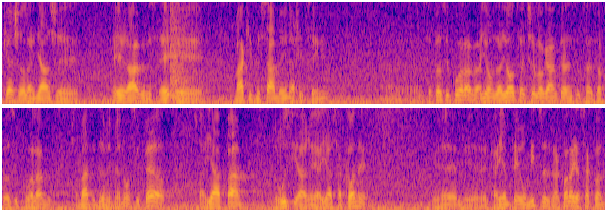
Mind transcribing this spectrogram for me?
בקשר לעניין שעיר אבא, אה, אה, מקיף מסמא אין החיציינים. אספר סיפור עליו, היום זה היורצייט שלו גם כן, אני רוצה לספר סיפור עליו, שמעתי את זה ממנו, הוא סיפר שהיה פעם, ברוסיה הרי היה סקונה, לקיים תיאור מצווה, זה הכל היה סקונה.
